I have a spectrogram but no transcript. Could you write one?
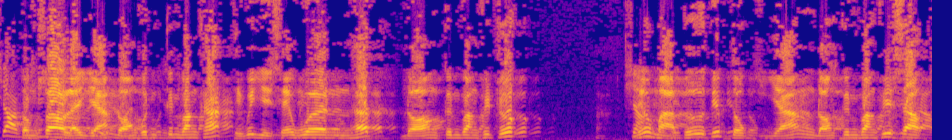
tuần sau lại giảng đoạn vinh kinh văn khác thì quý vị sẽ quên hết đoạn kinh văn phía trước. Nếu mà cứ tiếp tục giảng đoạn kinh văn phía sau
